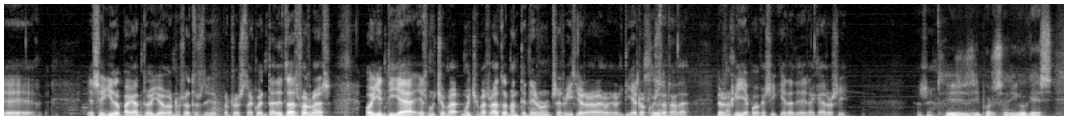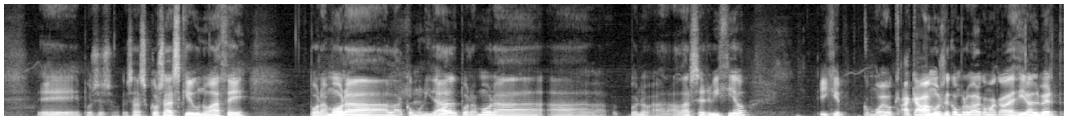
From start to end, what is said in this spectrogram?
eh, he seguido pagando yo nosotros por nuestra cuenta. De todas formas, hoy en día es mucho más, mucho más barato mantener un servicio, el día no cuesta nada. Pero en aquella época sí que era, era caro, sí. Sí, sí, sí, por eso digo que es, eh, pues eso, esas cosas que uno hace por amor a la comunidad, por amor a, bueno, a, dar servicio y que como acabamos de comprobar, como acaba de decir Albert,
